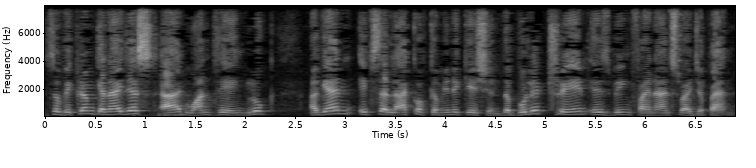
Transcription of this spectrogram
So Vikram, can I just add one thing? Look, again, it's a lack of communication. The bullet train is being financed by Japan.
